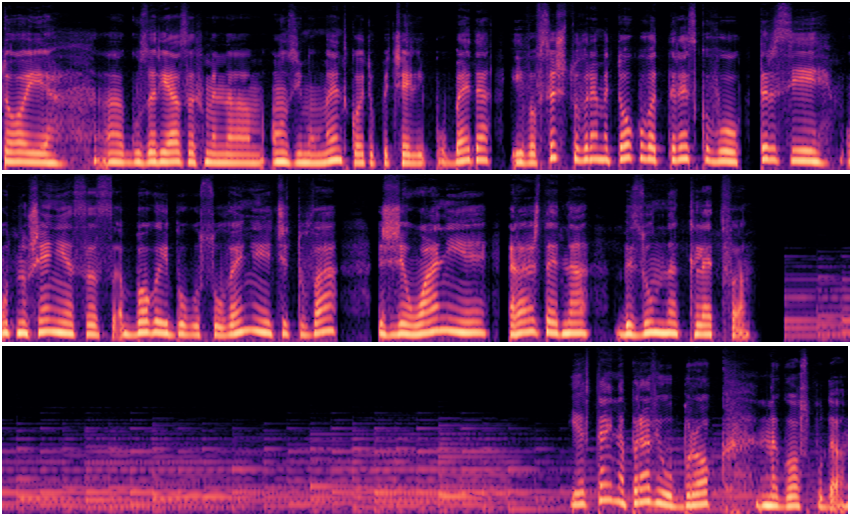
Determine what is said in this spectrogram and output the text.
Той го зарязахме на онзи момент, който печели победа и в същото време толкова трескаво търси отношения с Бога и благословение, че това желание ражда една безумна клетва. Евтай направи оброк на Господа.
